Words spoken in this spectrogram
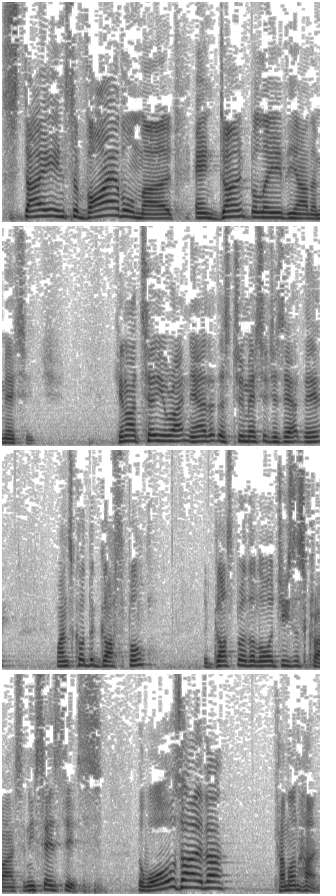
stay in survival mode and don't believe the other message. Can I tell you right now that there's two messages out there? One's called the gospel, the gospel of the Lord Jesus Christ, and he says this, the war's over, come on home.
